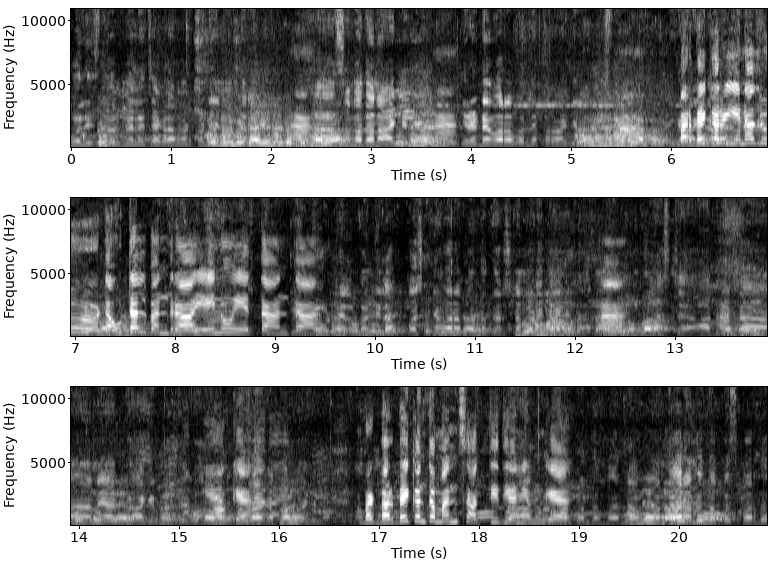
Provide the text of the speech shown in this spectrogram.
ಪೊಲೀಸ್ನವ್ರ ಮೇಲೆ ಜಗಳ ಮಾಡ್ಕೊಂಡು ಸಮಾಧಾನ ಆಗ್ಲಿಲ್ಲ. ಎರಡನೇ ವಾರ ಬಂದೆ ಪರವಾಗಿಲ್ಲ. ಬರ್ಬೇಕಾದ್ರೆ ಏನಾದ್ರೂ ಡೌಟ್ ಅಲ್ಲಿ ಬಂದ್ರ? ಏನು ಎತ್ತ ಅಂತ? ಡೌಟ್ ಅಲ್ಲಿ ಬಂದಿಲ್ಲ. ಫಸ್ಟ್ನೇ ವಾರ ಬಂದು ದರ್ಶನ ಮಾಡಕ್ಕಾಗಿಲ್ಲ. ಅಷ್ಟೇ. ಆದ್ರಿಂದ ಆಗಿರ್ಬೋದು. ಓಕೆ. ಇವಾಗ ಪರವಾಗಿಲ್ಲ. ಬಟ್ ಬರ್ಬೇಕಂತ ಮನ್ಸ್ ಆಗ್ತಿದ್ಯಾ ನಿಮ್ಗೆ? ಅಂತ ಬಂದ್- ನಾವು ಒಂದು ವಾರನೂ ತಪ್ಪಿಸ್ಬಾರ್ದು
